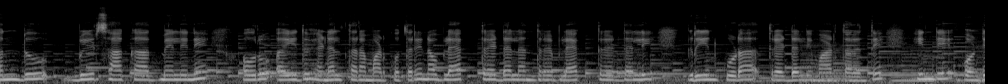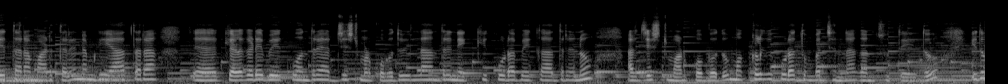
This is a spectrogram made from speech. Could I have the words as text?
ಒಂದು ಬೀಡ್ಸ್ ಹಾಕಾದ್ಮೇಲೆ ಅವರು ಐದು ಹೆಣಲ್ ಥರ ಮಾಡ್ಕೋತಾರೆ. ನಾವು ಬ್ಲ್ಯಾಕ್ ಥ್ರೆಡ್ಡಲ್ಲಿ ಅಂದರೆ ಬ್ಲ್ಯಾಕ್ ಥ್ರೆಡ್ಡಲ್ಲಿ ಗ್ರೀನ್ ಕೂಡ ಥ್ರೆಡ್ಡಲ್ಲಿ ಮಾಡ್ತಾರಂತೆ. ಹಿಂದೆ ಗೊಂಡೆ ಥರ ಮಾಡ್ತಾರೆ. ನಮಗೆ ಯಾವ ಥರ ಕೆಳಗಡೆ ಬೇಕು ಅಂದರೆ ಅಡ್ಜಸ್ಟ್ ಮಾಡ್ಕೋಬೋದು. ಇಲ್ಲ ಅಂದರೆ ನೆಕ್ಕಿ ಕೂಡ ಬೇಕಾದ್ರೂ ಅಡ್ಜಸ್ಟ್ ಮಾಡ್ಕೋಬೋದು. ಮಕ್ಕಳಿಗೆ ಕೂಡ ತುಂಬ ಚೆನ್ನಾಗಿ ಅನಿಸುತ್ತೆ ಇದು. ಇದು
